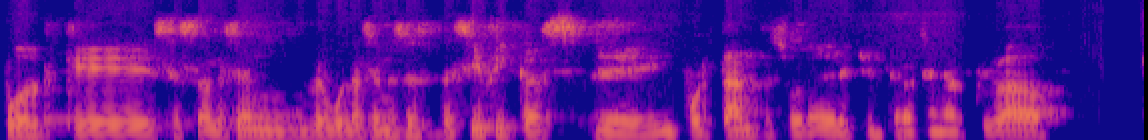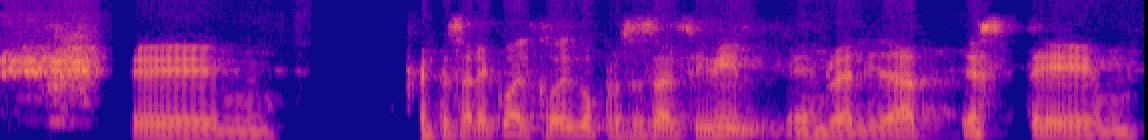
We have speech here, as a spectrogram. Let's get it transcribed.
porque se establecen regulaciones específicas eh, importantes sobre derecho internacional privado. Eh, empezaré con el Código Procesal Civil. En realidad, este,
